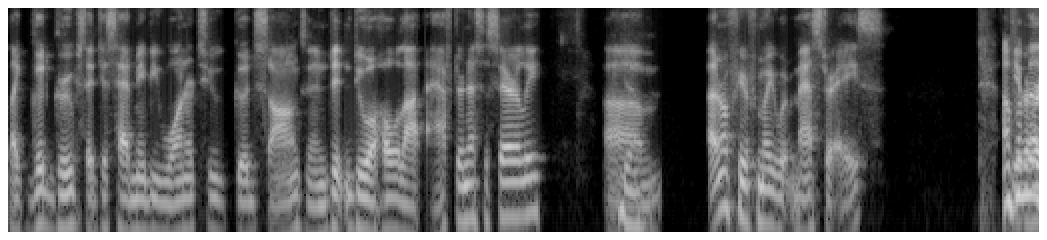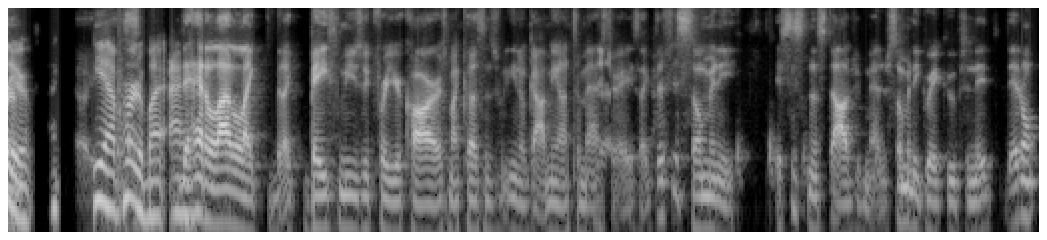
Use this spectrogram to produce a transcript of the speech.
like good groups that just had maybe one or two good songs and didn't do a whole lot after necessarily. Um, I don't know if you're familiar with Masta Ace. I'm familiar. Uh, yeah, I've heard about. It. They had a lot of like like bass music for your cars. My cousins, you know, got me onto Masta yeah. Ace. Like, there's just so many. It's just nostalgic, man. There's so many great groups, and they they don't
